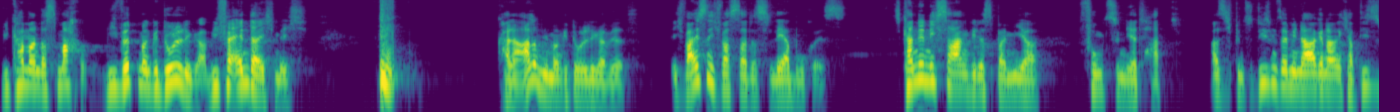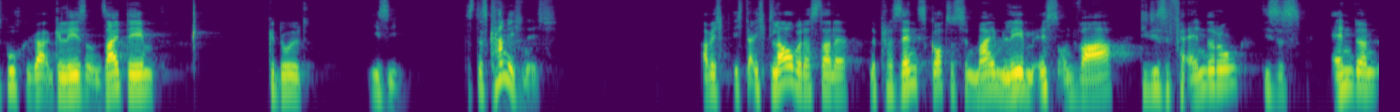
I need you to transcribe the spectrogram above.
Wie kann man das machen? Wie wird man geduldiger? Wie verändere ich mich? Pff, keine Ahnung, wie man geduldiger wird. Ich weiß nicht, was da das Lehrbuch ist. Ich kann dir nicht sagen, wie das bei mir funktioniert hat. Also ich bin zu diesem Seminar gegangen, ich habe dieses Buch gelesen und seitdem Geduld easy. Das, das kann ich nicht. Aber ich, ich, ich glaube, dass da eine, eine Präsenz Gottes in meinem Leben ist und war, die diese Veränderung, dieses Ändern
